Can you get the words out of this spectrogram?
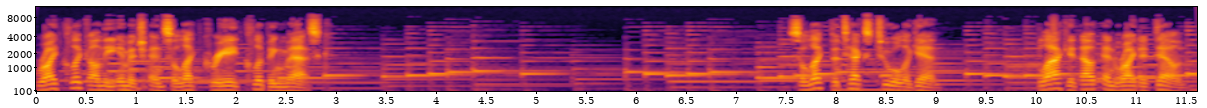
Right-click on the image and select Create Clipping Mask. Select the text tool again. Black it out and write it down.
